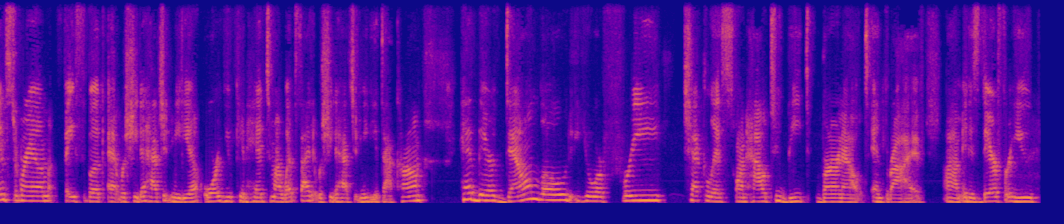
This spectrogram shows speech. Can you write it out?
Instagram, Facebook at Rashida Hatchett Media, or you can head to my website at rashidahatchettmedia.com. Head there, download your free checklist on how to beat burnout and thrive. Um, it is there for you.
